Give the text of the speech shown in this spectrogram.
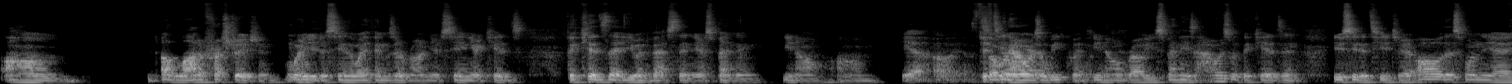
Um, a lot of frustration where Mhm. you're just seeing the way things are run. You're seeing your kids, the kids that you invest in. You're spending, you know, um, Yeah. Oh, yeah. So 15 hours a week with, you know, bro. You spend these hours with the kids and you see the teacher, oh, this one, yeah,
